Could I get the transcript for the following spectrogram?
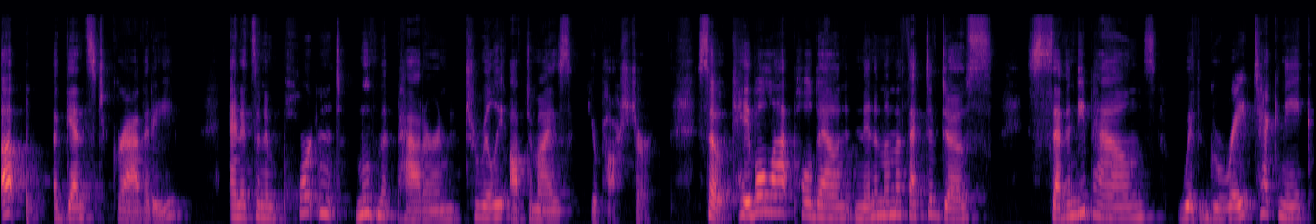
up against gravity. And it's an important movement pattern to really optimize your posture. So, cable lat pull down, minimum effective dose, 70 pounds with great technique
